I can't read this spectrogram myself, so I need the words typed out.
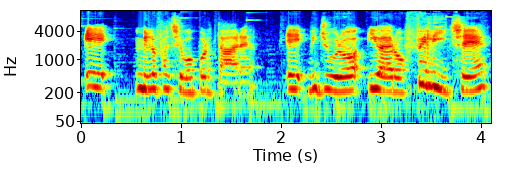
e me lo facevo portare. E vi giuro io ero felice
